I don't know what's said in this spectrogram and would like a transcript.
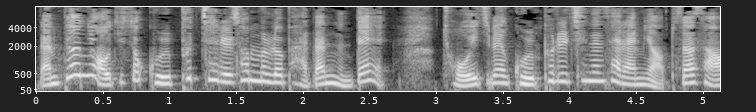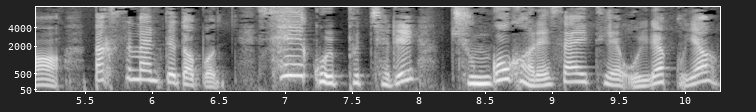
남편이 어디서 골프채를 선물로 받았는데 저희 집엔 골프를 치는 사람이 없어서 박스만 뜯어본 새 골프채를 중고 거래 사이트에 올렸고요.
